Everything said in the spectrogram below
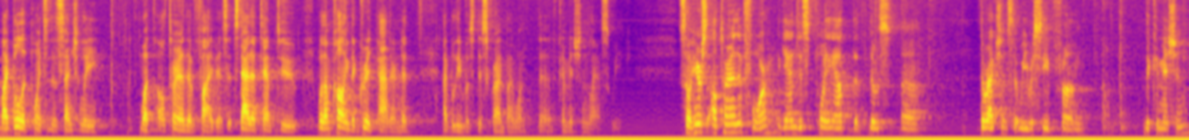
my bullet points is essentially what alternative five is. It's that attempt to, what I'm calling the grid pattern that I believe was described by one, the, the commission last week. So here's alternative four, again, just pointing out that those uh, directions that we received from the commission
